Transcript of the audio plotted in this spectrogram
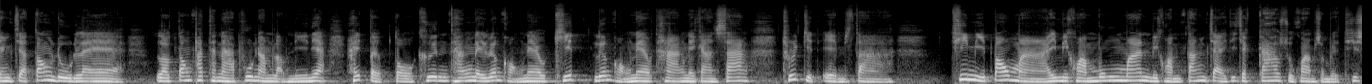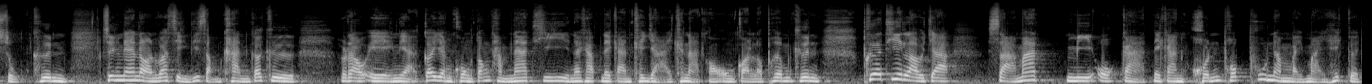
ยังจะต้องดูแล เราต้องพัฒนาผู้นำเหล่านี้เนี่ยให้เติบโตขึ้นทั้งในเรื่องของแนวคิด เรื่องของแนวทางในการสร้างธุรกิจเอมสตา ที่มีเป้าหมาย มีความมุ่งมั่น มีความตั้งใจที่จะก้าวสู่ความสำเร็จที่สูงขึ้น ซึ่งแน่นอนว่าสิ่งที่สำคัญก็คือ เราเองเนี่ยก็ยังคงต้องทำหน้าที่นะครับในการขยายขนาดขององค์กรเราเพิ่มขึ้น เพื่อที่เราจะสามารถมีโอกาสในการค้นพบผู้นำใหม่ ๆ ให้เกิด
